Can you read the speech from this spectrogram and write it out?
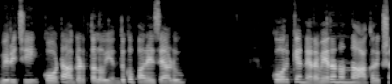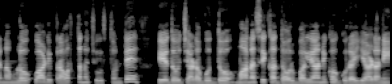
విరిచి కోట అగడ్తలో ఎందుకు పారేశాడు? కోరిక నెరవేరనున్న ఆఖరి క్షణంలో వాడి ప్రవర్తన చూస్తుంటే ఏదో జడబుద్ధో మానసిక దౌర్బల్యానికో గురయ్యాడని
